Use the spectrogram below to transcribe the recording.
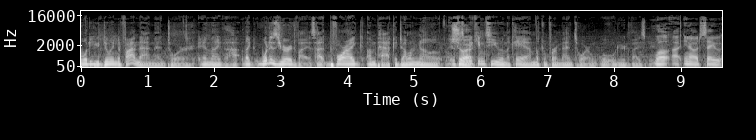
what are you doing to find that mentor? And like, how, like, what is your advice? How, before I unpackage, I want to know if Sure. somebody came to you and like, hey, I'm looking for a mentor. What would your advice be? Well, uh, you know, I'd say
